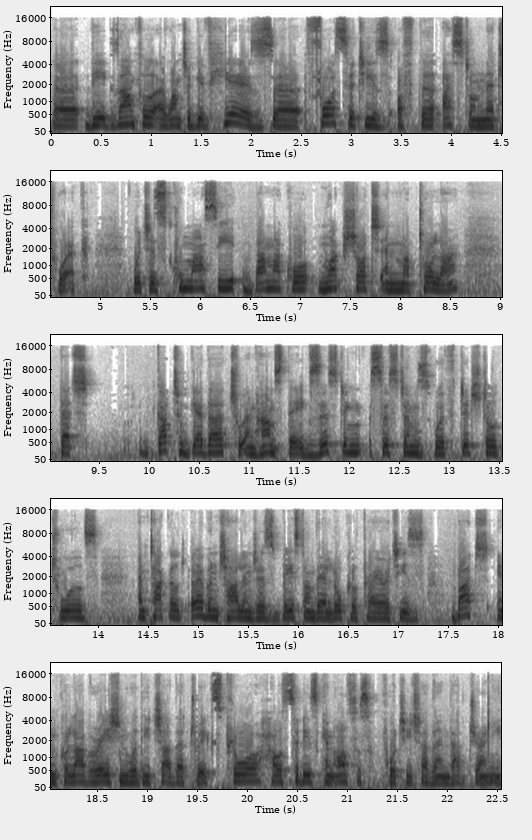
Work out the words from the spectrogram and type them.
Uh, the example I want to give here is uh, four cities of the ASToN network, which is Kumasi, Bamako, Nouakchott, and Matola, that got together to enhance their existing systems with digital tools and tackled urban challenges based on their local priorities, but in collaboration with each other to explore how cities can also support each other in that journey.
